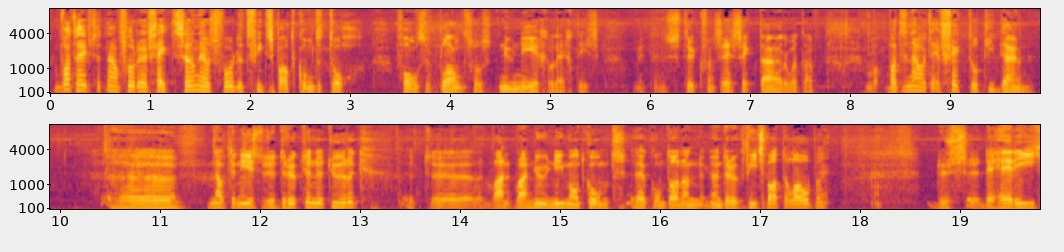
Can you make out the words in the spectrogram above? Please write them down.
Wat heeft het nou voor effect? Stel nou eens voor, dat fietspad komt er toch. Volgens het plan, zoals het nu neergelegd is. Met een stuk van 6 hectare wat af. Wat is nou het effect op die duinen? Uh, nou, ten eerste de drukte natuurlijk. Het, uh, waar, waar, nu niemand komt, uh, komt dan een, een druk fietspad te lopen. Dus de herrie,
